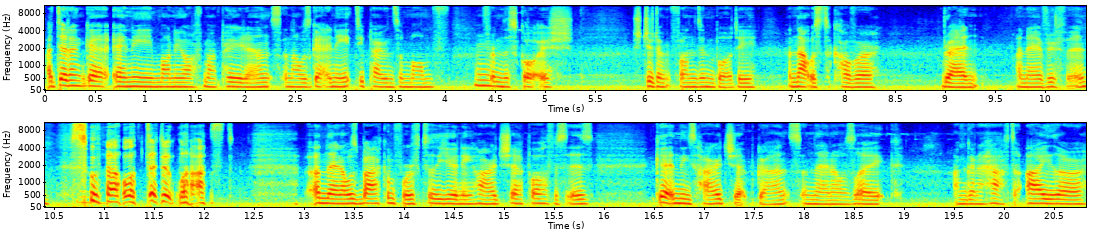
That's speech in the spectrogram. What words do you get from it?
I didn't get any money off my parents, and I was getting eighty pounds a month Mm. from the Scottish student funding body, and that was to cover rent and everything. So that one didn't last. And then I was back and forth to the uni hardship offices, getting these hardship grants, and then I was like, I'm gonna have to either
